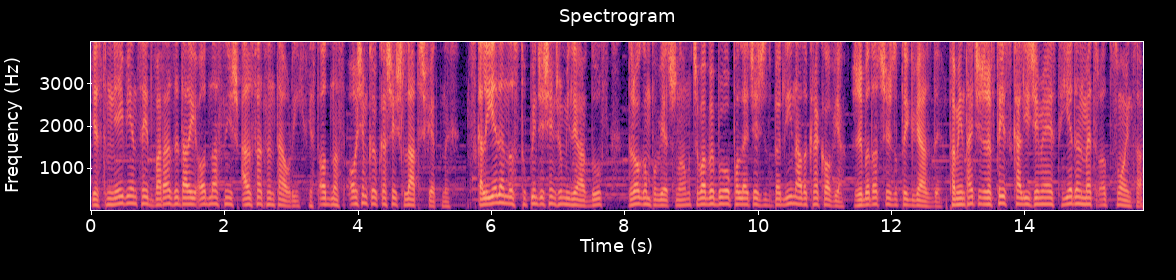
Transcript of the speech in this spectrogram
jest mniej więcej dwa razy dalej od nas niż Alpha Centauri. Jest od nas 8,6 lat świetnych. W skali 1 do 150 miliardów, drogą powietrzną, trzeba by było polecieć z Berlina do Krakowia, żeby dotrzeć do tej gwiazdy. Pamiętajcie, że w tej skali Ziemia jest 1 metr od Słońca.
